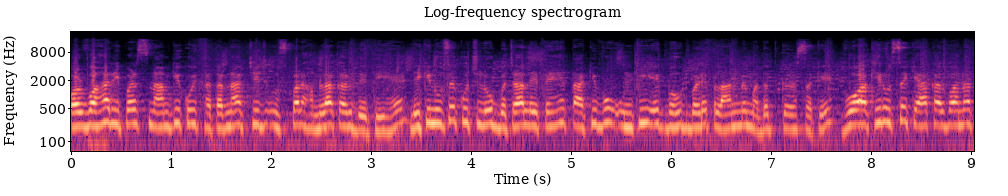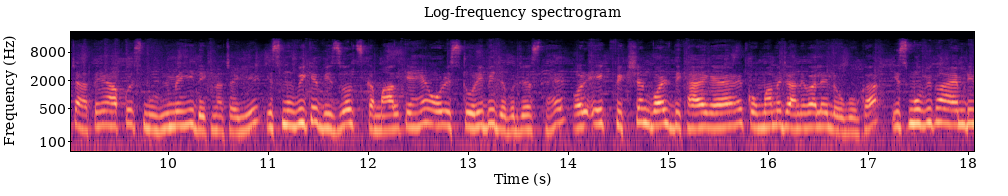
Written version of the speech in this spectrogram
और वहाँ रिपर्स नाम की कोई खतरनाक चीज़ उस पर हमला कर देती है, लेकिन उसे कुछ लोग बचा लेते हैं ताकि वो उनकी एक बहुत बड़े प्लान में मदद कर सके। वो आखिर उससे क्या करवाना चाहते हैं आपको इस मूवी में ही देखना चाहिए। इस मूवी के विजुअल्स कमाल के हैं और स्टोरी भी ज़बरदस्त है और एक फिक्शन वर्ल्ड दिखाया गया है कोमा में जाने वाले लोगों का। इस मूवी को आई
